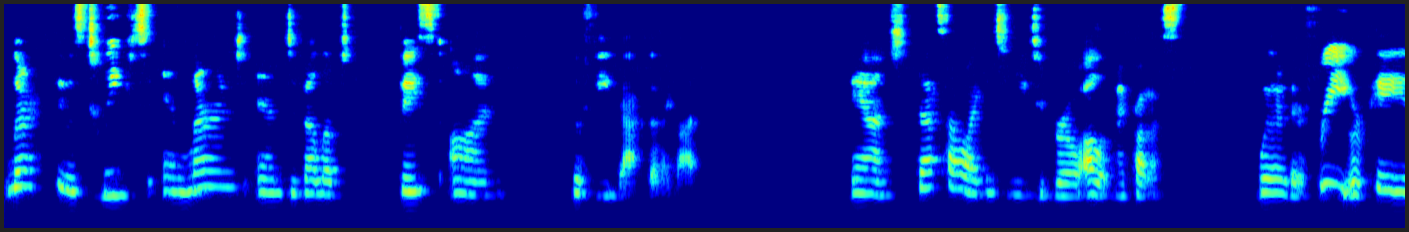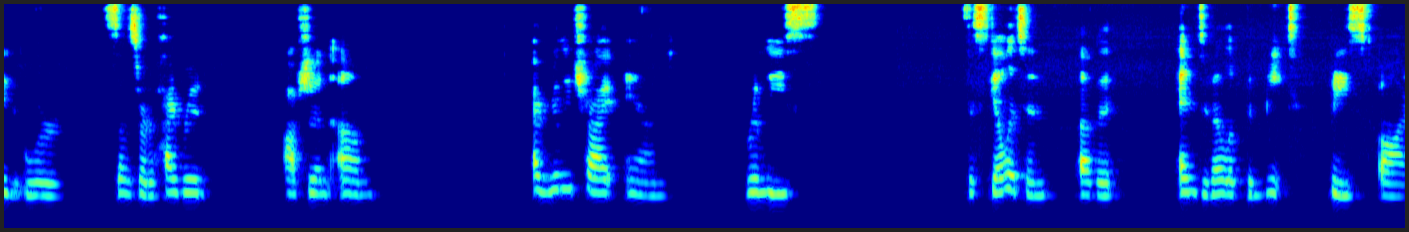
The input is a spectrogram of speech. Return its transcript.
learn it was tweaked and learned and developed based on the feedback that I got. And that's how I continue to grow all of my products. Whether they're free or paid or some sort of hybrid option, um, I really try and release the skeleton of it and develop the meat based on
